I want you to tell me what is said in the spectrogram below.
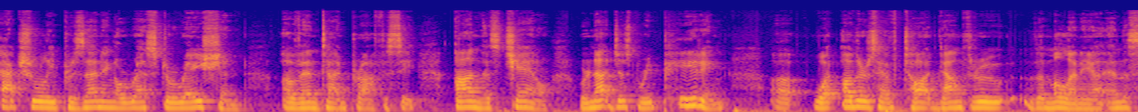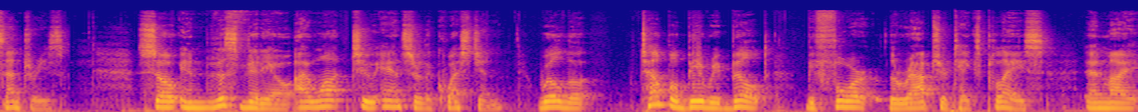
actually presenting a restoration of end time prophecy on this channel. We're not just repeating uh, what others have taught down through the millennia and the centuries. So, in this video, I want to answer the question Will the temple be rebuilt before the rapture takes place? And my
